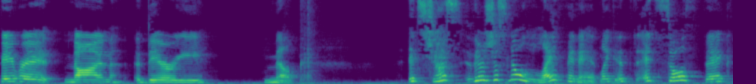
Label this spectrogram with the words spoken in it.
favorite non-dairy milk. It's just, there's just no life in it. Like it, it's so thick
